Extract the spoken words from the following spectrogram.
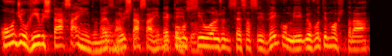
onde o rio está saindo, né? Exato. O rio está saindo É como templo. se o anjo dissesse assim: "Vem comigo, eu vou te mostrar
